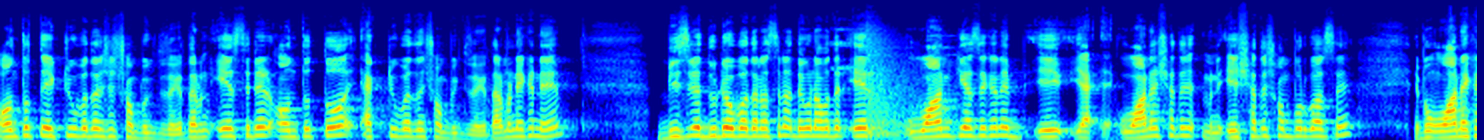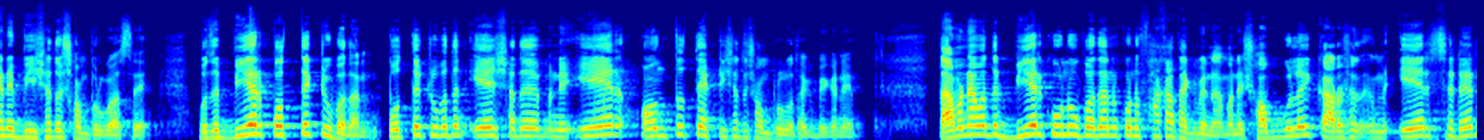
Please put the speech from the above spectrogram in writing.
অন্তত একটি উপাদানের সাথে সম্পৃক্ত থাকে, তার মানে এ সেটের অন্তত একটি উপাদান সম্পৃক্ত থাকে, তার মানে এখানে বি সেটের দুটো উপাদান আছে না? দেখুন, আমাদের এর ওয়ান কি আছে এখানে? ওয়ানের সাথে মানে এর সাথে সম্পর্ক আছে এবং ওয়ান এখানে বির সাথে সম্পর্ক আছে। বলছে বি এর প্রত্যেকটি উপাদান প্রত্যেকটি উপাদান এর সাথে মানে এর অন্তত একটির সাথে সম্পর্ক থাকবে এখানে। তার মানে আমাদের বিয়ের কোনো উপাদান কোনো ফাঁকা থাকবে না মানে সবগুলোই কারোর সাথে মানে এর সেটের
